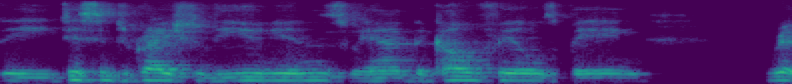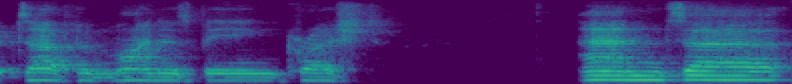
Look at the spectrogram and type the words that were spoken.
the disintegration of the unions. We had the coalfields being ripped up and miners being crushed. And uh,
